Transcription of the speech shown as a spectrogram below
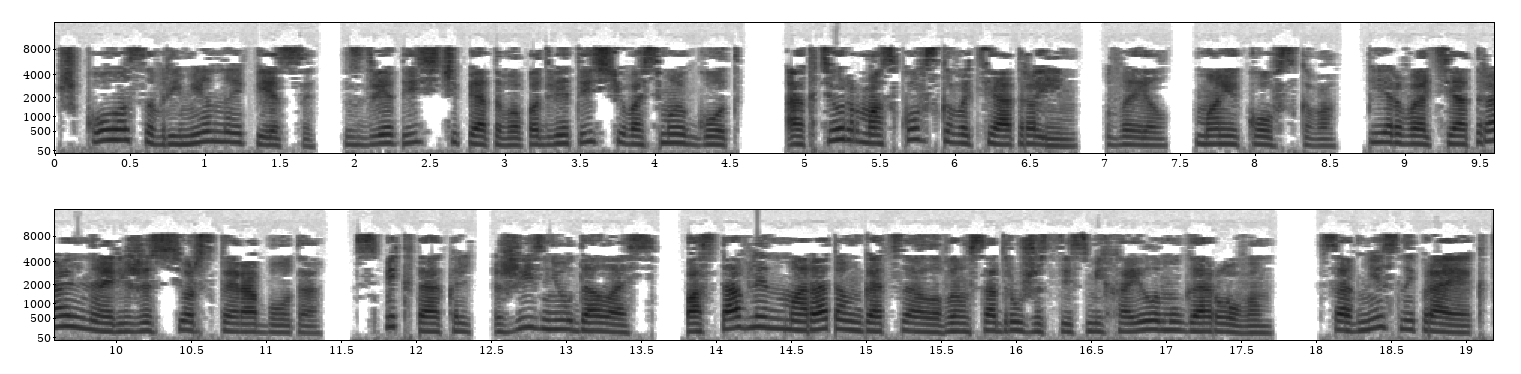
Школа современной пьесы. С 2005 по 2008 год. Актер Московского театра им. В.Л. Маяковского. Первая театральная режиссерская работа. Спектакль «Жизнь удалась» поставлен Маратом Гацаловым в содружестве с Михаилом Угаровым. Совместный проект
